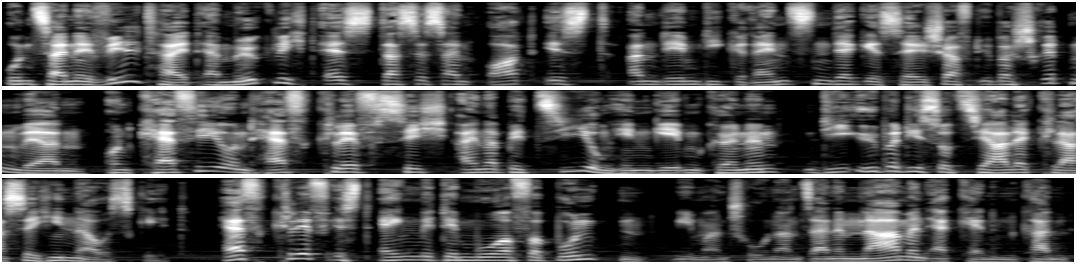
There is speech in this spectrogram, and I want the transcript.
Und seine Wildheit ermöglicht es, dass es ein Ort ist, an dem die Grenzen der Gesellschaft überschritten werden und Cathy und Heathcliff sich einer Beziehung hingeben können, die über die soziale Klasse hinausgeht. Heathcliff ist eng mit dem Moor verbunden, wie man schon an seinem Namen erkennen kann,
